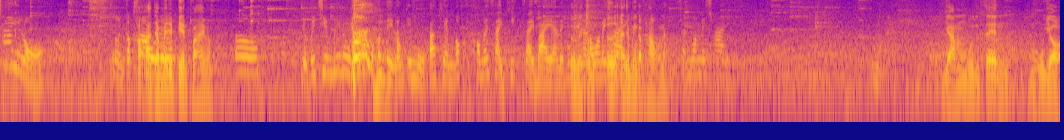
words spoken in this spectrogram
ใช่เหรอ เหมือนกะเพเขาราอาจจะไม่ได้ลเปลี่ยนป้ายมาเออเดี๋ยวไปชิมให้ดูเพราะว่าปกติเรากินหมูปลาเค็มก็เขาไม่ใส่พริกใส่ใบอะไรพวกตรงนี้นั้นนะเราว่าไม่เออใช่อาจจะเป็นกะเพรานะ ฉันว่าไม่ใช่ ยำวุ้นเส้น หมูยอ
